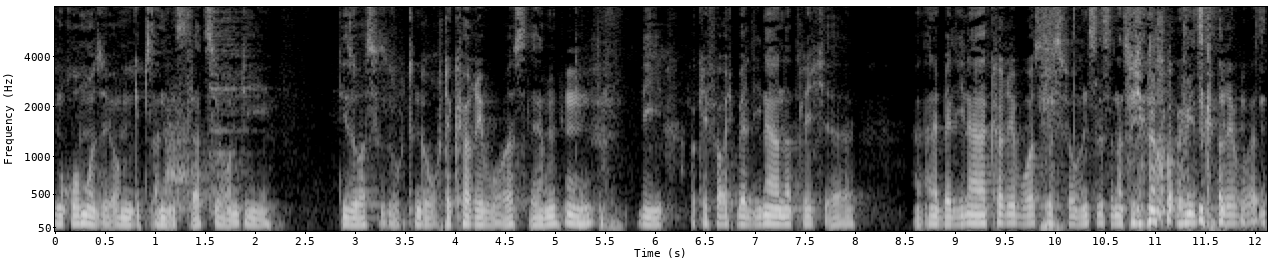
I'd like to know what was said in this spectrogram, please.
im Ruhrmuseum gibt es eine Installation, die, die sowas versucht, den Geruch der Currywurst, ja, die, die, okay, für euch Berliner natürlich äh, eine Berliner Currywurst ist, für uns ist es natürlich eine Ruhrgebiets Currywurst.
